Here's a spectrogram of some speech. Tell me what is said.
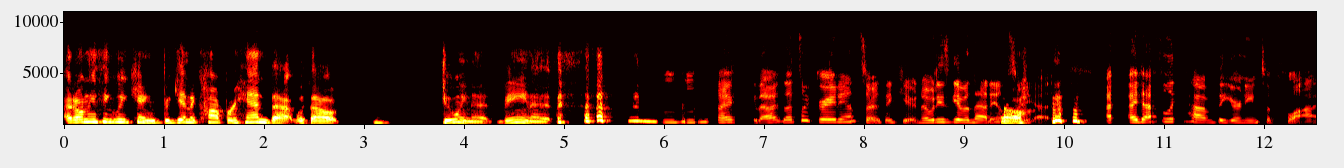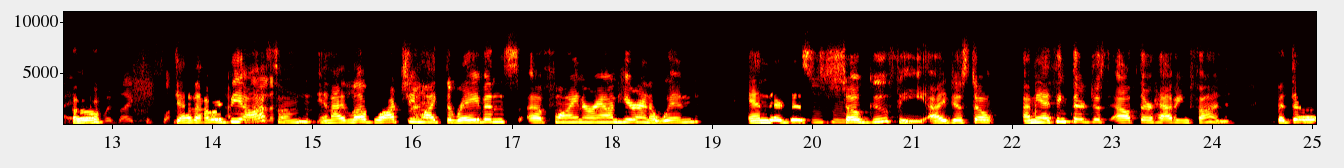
I don't even think we can begin to comprehend that without doing it, being it. Mhm. I agree. That that's a great answer. Thank you. Nobody's given that answer Oh. yet. I, I definitely have the yearning to fly. Oh. I would like to fly. Yeah, that would be After that, awesome. And I love watching Right. like the ravens uh, flying around here in a wind, and they're just Mhm. so goofy. I just don't. I mean, I think they're just out there having fun, but they're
